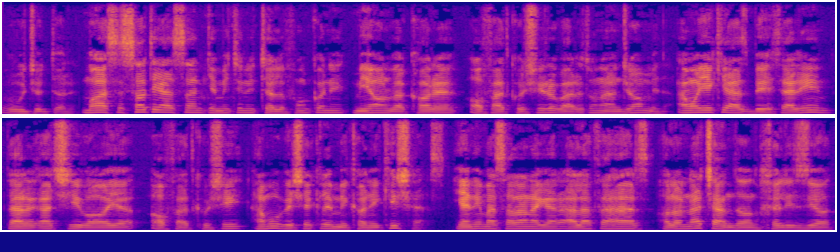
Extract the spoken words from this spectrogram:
وجود داره. مؤسساتی هستن که می‌تونید تلفن کنید میان و کار آفتکشی رو براتون انجام میدن. اما یکی از بهترین در شیوه های آفتکشی همون به شکل مکانیکیش هست. یعنی مثلا اگر علف هرز حالا نه چندان خیلی زیاد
